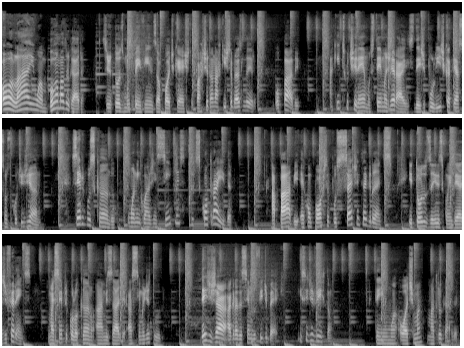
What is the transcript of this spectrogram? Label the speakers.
Speaker 1: Olá e uma boa madrugada. Sejam todos muito bem-vindos ao podcast do Partido Anarquista Brasileiro, o PAB. Aqui discutiremos temas gerais, desde política até assuntos do cotidiano, sempre buscando uma linguagem simples e descontraída. A PAB é composta por sete integrantes e todos eles com ideias diferentes, mas sempre colocando a amizade acima de tudo. Desde já agradecemos o feedback e se divirtam. Tenham uma ótima madrugada.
